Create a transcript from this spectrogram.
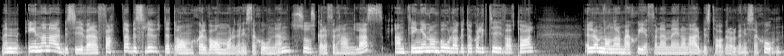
Men innan arbetsgivaren fattar beslutet om själva omorganisationen så ska det förhandlas, antingen om bolaget har kollektivavtal eller om någon av de här cheferna är med i någon arbetstagarorganisation.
